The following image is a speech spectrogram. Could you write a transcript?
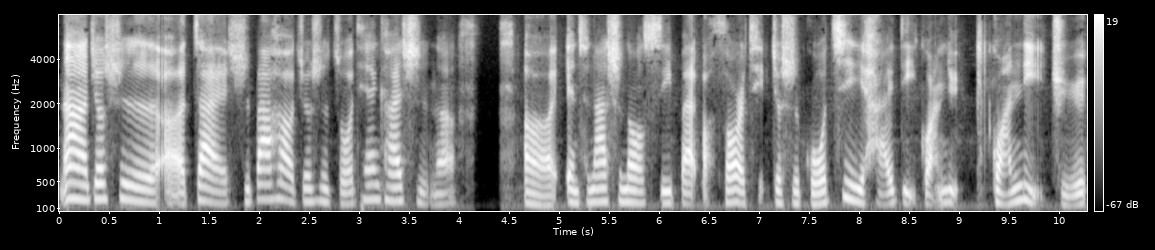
那就是呃，在十八号，就是昨天开始呢。呃，International Seabed Authority 就是国际海底管理管理局，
